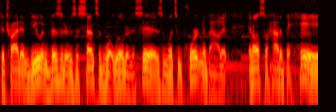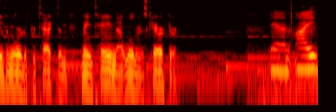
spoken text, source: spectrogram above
to try to imbue in visitors a sense of what wilderness is and what's important about it, and also how to behave in order to protect and maintain that wilderness character. And I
